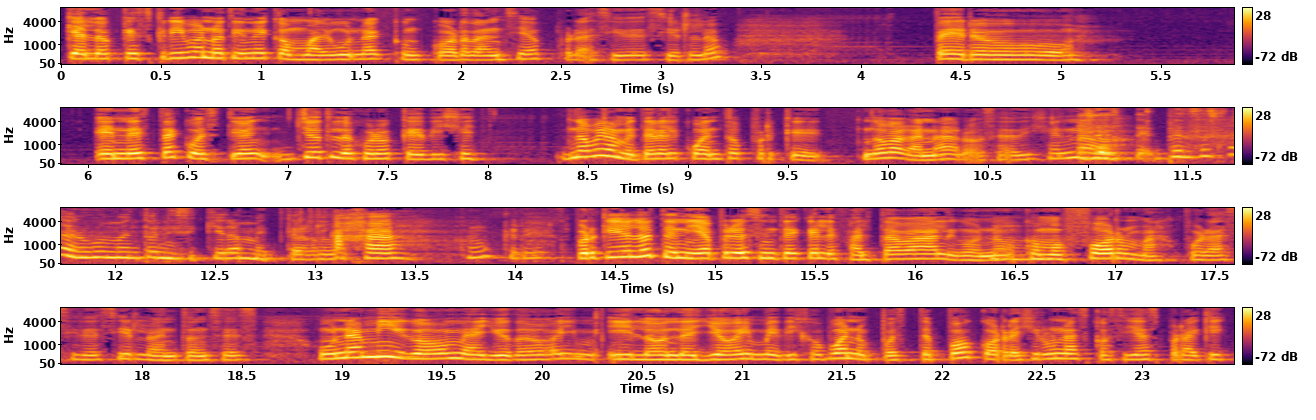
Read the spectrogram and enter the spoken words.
que lo que escribo no tiene como alguna concordancia, por así decirlo. Pero en esta cuestión, yo te lo juro que dije, no voy a meter el cuento porque no va a ganar. O sea, dije, no. O sea, ¿te- ¿pensaste en algún momento ni siquiera meterla? Ajá. ¿Cómo crees? Porque yo lo tenía, pero sentía que le faltaba algo, ¿no? Como forma, por así decirlo. Entonces, un amigo me ayudó y, y lo leyó y me dijo, bueno, pues te puedo corregir unas cosillas por aquí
